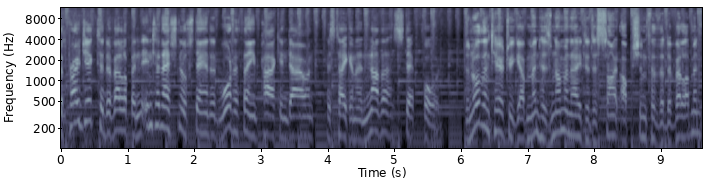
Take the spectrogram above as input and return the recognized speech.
The project to develop an international standard water theme park in Darwin has taken another step forward. The Northern Territory Government has nominated a site option for the development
